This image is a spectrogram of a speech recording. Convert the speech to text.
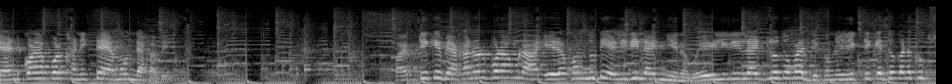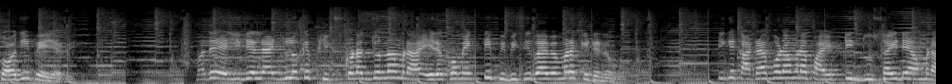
ব্যান্ড করার পর খানিকটা এমন দেখাবে। পাইপটিকে বেঁকানোর পর আমরা এরকম দুটি এলইডি লাইট নিয়ে নেব। এই এলইডি লাইটগুলো তোমরা যে কোনো ইলেকট্রিকের দোকানে খুব সহজেই পেয়ে যাবে। আমাদের এলইডি লাইটগুলোকে ফিক্স করার জন্য আমরা এরকম একটি পিভিসি পাইপ আমরা কেটে নেব। টিকে কাটার পর আমরা পাইপটির দু সাইডে আমরা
